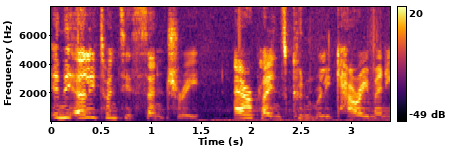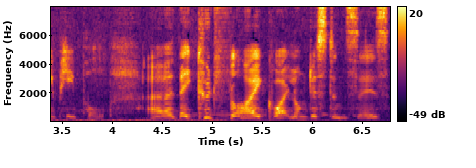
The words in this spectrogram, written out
In the early 20th century, aeroplanes couldn't really carry many people. Uh, they could fly quite long distances,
